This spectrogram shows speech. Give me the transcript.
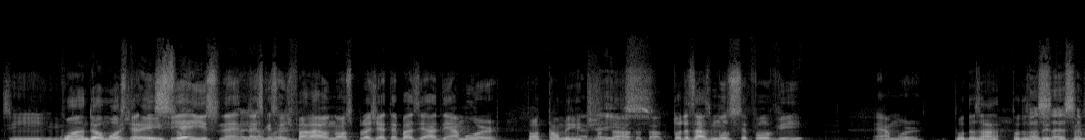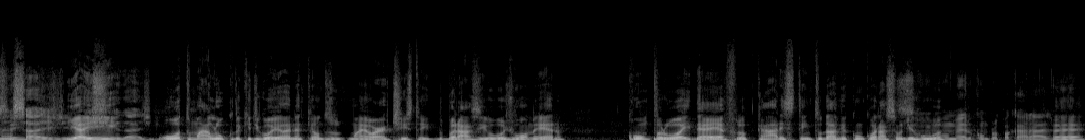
Sim. Quando eu mostrei em isso. si é isso, né? Não esqueceu amor. de falar, o nosso projeto é baseado em amor. É, Totalmente. total, isso. total. Todas as músicas que você for ouvir, é amor. Todas, as todas as letras essa mensagem de E aí, outro maluco daqui de Goiânia, que é um dos maiores artistas aí do Brasil hoje, o Homero, comprou a ideia. Falou, cara, isso tem tudo a ver com coração de Sim, rua. O Homero comprou pra caralho. É.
